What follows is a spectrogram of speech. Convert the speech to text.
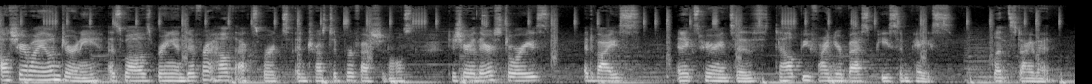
I'll share my own journey as well as bring in different health experts and trusted professionals to share their stories, advice, and experiences to help you find your best peace and pace. Let's dive in.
